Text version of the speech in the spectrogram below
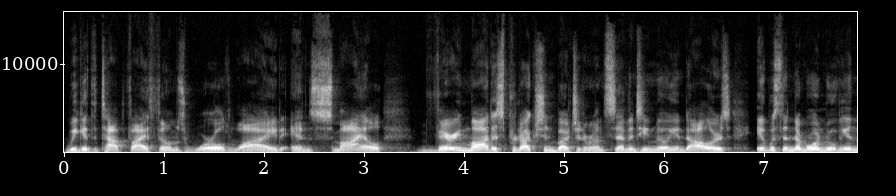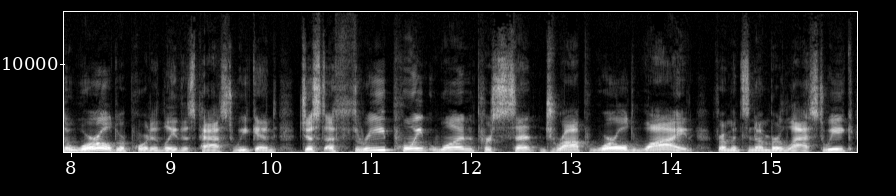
we get the top five films worldwide. And Smile very modest production budget, around $17 million. It was the number one movie in the world, reportedly, this past weekend. Just a 3.1% drop worldwide from its number last week,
